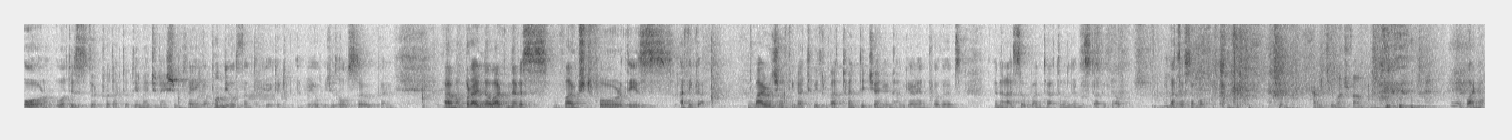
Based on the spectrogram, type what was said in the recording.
or what is the product of the imagination playing upon the authenticated and real, which is also kind of. Um, but I know I've never vouched for these. I think my original thing, I tweeted about 20 genuine Hungarian proverbs, and then I sort of went out on a limb and started, well, let's have some more. Having too much fun. why not?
